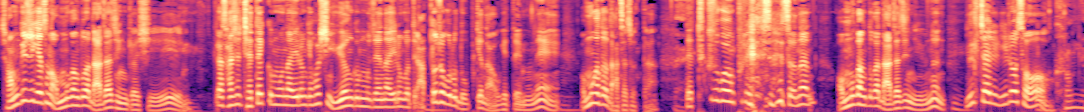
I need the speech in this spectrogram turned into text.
정규직에서는 업무 강도가 낮아진 것이 그러니까 사실 재택근무나 이런 게 훨씬 유연근무제나 이런 것들이 압도적으로 높게 나오기 때문에 업무 강도가 낮아졌다. 근데 특수고용 프리랜서에서는 업무 강도가 낮아진 이유는 일자리를 잃어서 그럼요.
